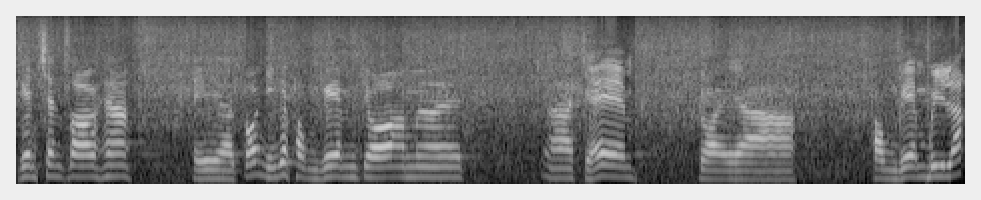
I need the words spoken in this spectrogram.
game center ha. Thì à, có những cái phòng game cho um, à, trẻ em. Rồi à, phòng game bi lắc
